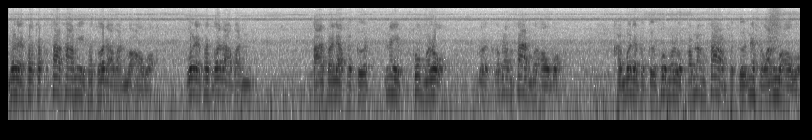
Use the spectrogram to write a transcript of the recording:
ว่าได้พระสกทาคามีพระโสดาบันบ่เอาบ่ว่าได้พระโสดาบัน ตายไปแล้วไปเกิดในภพมโลกด้วยกำลังสร้างบ่เอาบ่คำว่าได้ไปเกิดภพมโลกกำลังสร้างไปเกิดในสวรรค์บ่เอาบ่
